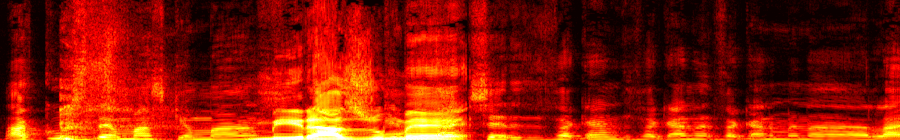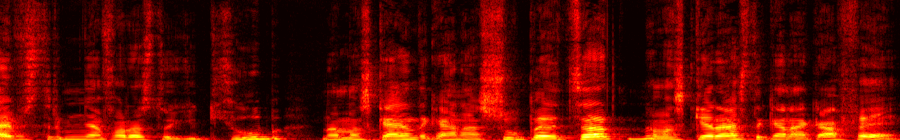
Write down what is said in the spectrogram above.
ακούστε μας και μας. Και Μοιράζουμε. μετά ξέρετε τι θα κάνετε. Θα, κάνε, θα κάνουμε ένα live stream μια φορά στο YouTube. Να μας κάνετε κανένα super chat. Να μας κεράσετε κανένα καφέ.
